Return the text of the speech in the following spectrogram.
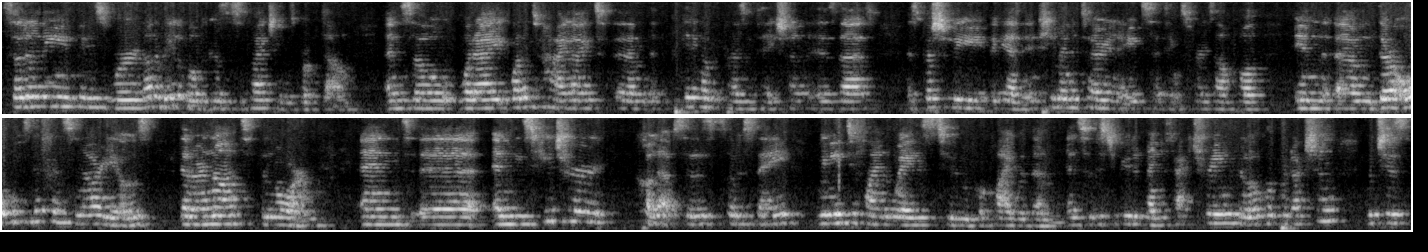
Suddenly things were not available because the supply chains broke down. And so what I wanted to highlight um, at the beginning of the presentation is that especially again in humanitarian aid settings, for example, in um, there are all these different scenarios that are not the norm, and uh, and these future collapses, so to say, we need to find ways to comply with them. And so distributed manufacturing, the local production, which is,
